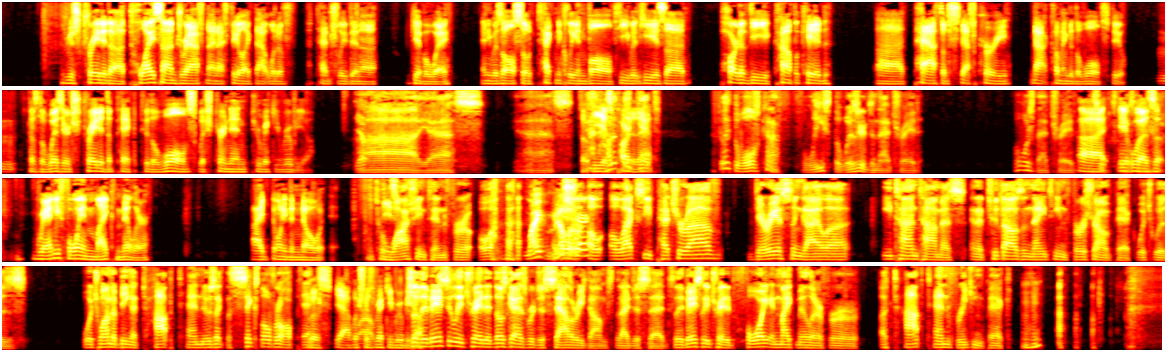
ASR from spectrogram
he was traded uh, twice on draft night. I feel like that would have potentially been a giveaway. And he was also technically involved. He wa- he is uh, part of the complicated uh, path of Steph Curry not coming to the Wolves too, because the Wizards traded the pick to the Wolves, which turned into Ricky Rubio. Yep. Ah, yes, yes. So God, he how is did part of get- that. I feel like the Wolves kind of fleeced the Wizards in that trade. What was that trade? Uh, it what's was Randy Foye and Mike Miller. I don't even know. to these- Washington for oh, Mike Miller. sure? Al- Oleksiy Pecherov, Darius Songaila, Etan Thomas, and a 2019 first round pick, which was which wound up being a top 10. It was like the sixth overall pick. was yeah, which was Ricky Rubio. So they basically traded those guys were just salary dumps that I just said. So they basically traded Foye and Mike Miller for a top 10 freaking pick.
